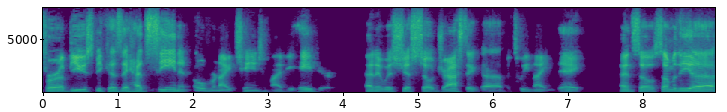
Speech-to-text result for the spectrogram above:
for abuse because they had seen an overnight change in my behavior, and it was just so drastic uh, between night and day. And so some of the uh,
